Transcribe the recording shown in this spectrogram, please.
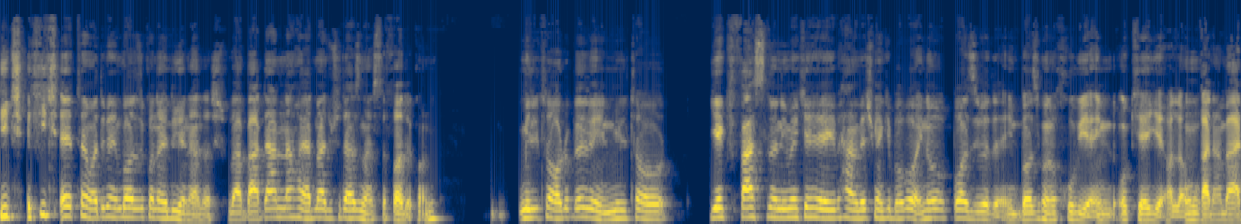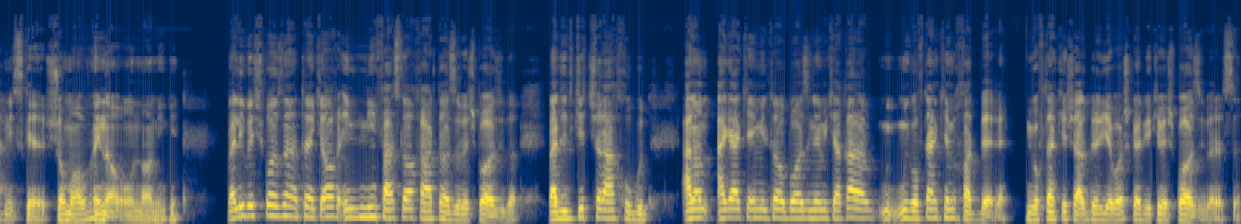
هیچ هیچ اعتمادی به این بازیکنای دیگه نداشت. و بعد در نهایت مجبور شد از استفاده کنه. میلیتا رو ببین. میلیتا یک فصل و نیمه که همه بهش میگن که بابا اینو بازی بده. این بازیکن خوبیه. این اوکیه. حالا اون قدم بعد نیست که شما و اینا و اونا میگین. ولی بهش باز نه تا اینکه آخ این نیم فصل آخر تازه بهش بازی داد. و دید که چقدر خوب بود. الان اگر که امیل تا بازی نمی‌کرد می‌گفتن که می‌خواد بره. می‌گفتن که شاید بره یه باش که بهش بازی برسه.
